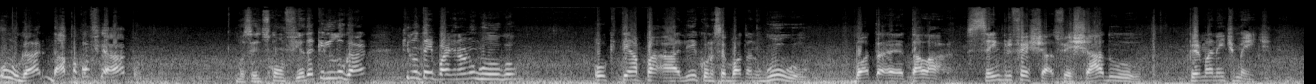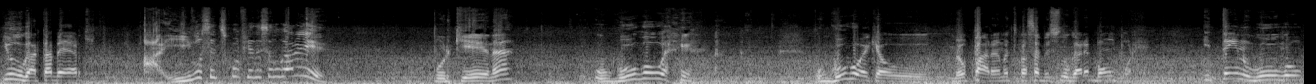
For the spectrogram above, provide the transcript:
O lugar dá para confiar, pô. Você desconfia daquele lugar que não tem página no Google ou que tem a, ali quando você bota no Google, bota é, tá lá sempre fechado, fechado permanentemente e o lugar tá aberto. Aí você desconfia desse lugar aí, porque né? O Google é. O Google é que é o meu parâmetro para saber se o lugar é bom, pô. E tem no Google,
